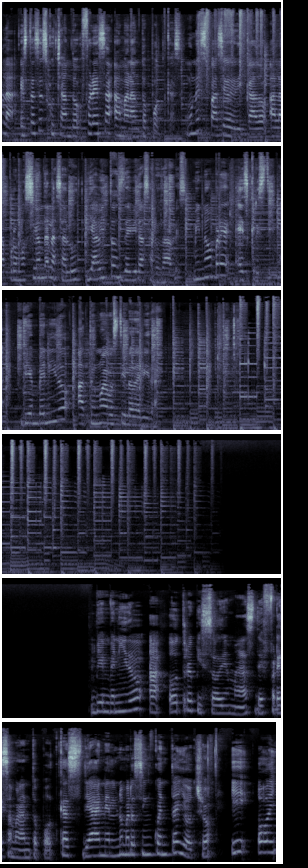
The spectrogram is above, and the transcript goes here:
Hola, estás escuchando Fresa Amaranto Podcast, un espacio dedicado a la promoción de la salud y hábitos de vida saludables. Mi nombre es Cristina. Bienvenido a tu nuevo estilo de vida. Bienvenido a otro episodio más de Fresa Amaranto Podcast, ya en el número 58. Y hoy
